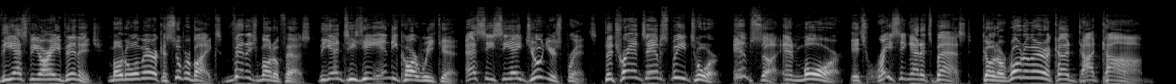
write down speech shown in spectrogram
The SVRA Vintage, Moto America Superbikes, Vintage MotoFest, the NTT IndyCar Weekend, SCCA Junior Sprints, the Trans Am Speed Tour, IMSA, and more. It's racing at its best. Go to roadamerica.com.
